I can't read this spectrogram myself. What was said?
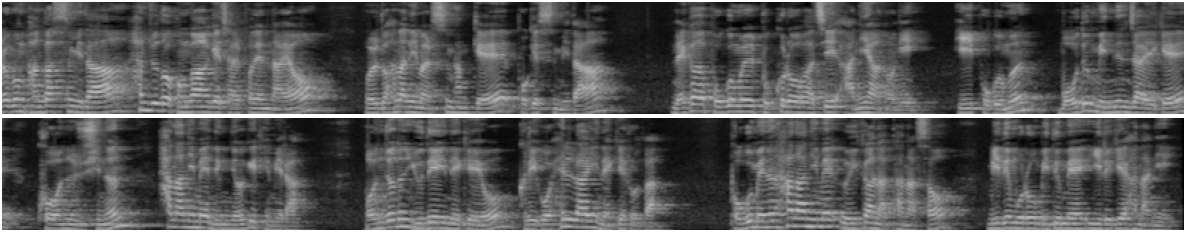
여러분 반갑습니다. 한 주도 건강하게 잘 보냈나요? 오늘도 하나님 말씀 함께 보겠습니다. 내가 복음을 부끄러워하지 아니하노니 이 복음은 모든 믿는 자에게 구원을 주시는 하나님의 능력이 됨이라. 먼저는 유대인에게요 그리고 헬라인에게로다. 복음에는 하나님의 의가 나타나서 믿음으로 믿음에 이르게 하나니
